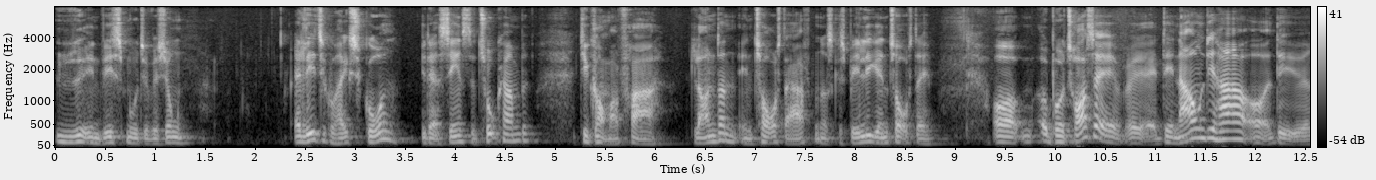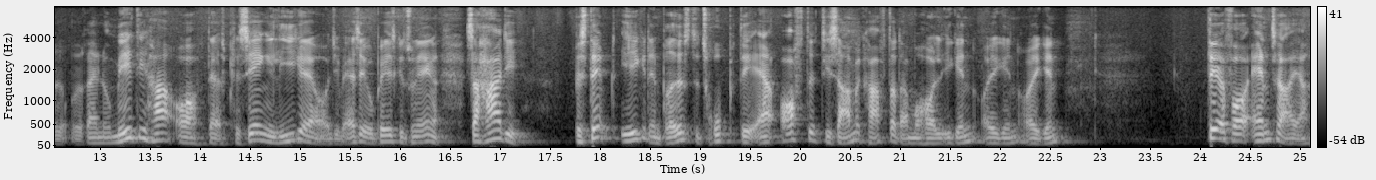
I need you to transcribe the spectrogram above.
yde en vis motivation. Atletico har ikke scoret i deres seneste to kampe. De kommer fra London en torsdag aften og skal spille igen torsdag. Og, og på trods af øh, det navn, de har, og det øh, renommé, de har, og deres placering i ligaer og diverse europæiske turneringer, så har de bestemt ikke den bredeste trup. Det er ofte de samme kræfter, der må holde igen og igen og igen. Derfor antager jeg,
